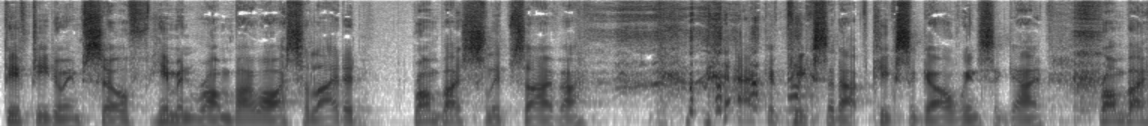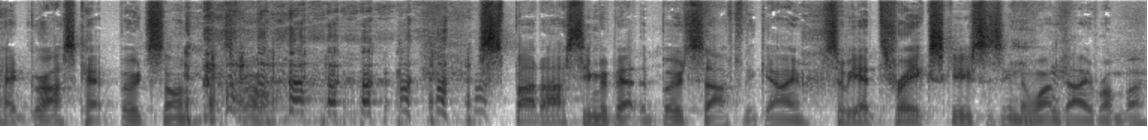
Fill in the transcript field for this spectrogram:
50 to himself, him and Rombo isolated. Rombo slips over. Acker picks it up, kicks the goal, wins the game. Rombo had grass cap boots on as well. Spud asked him about the boots after the game. So he had three excuses in the one day, Rombo.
